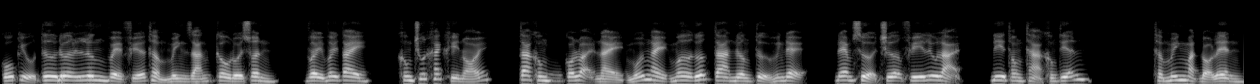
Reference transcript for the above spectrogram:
Cố cửu tư đưa lưng về phía thẩm minh dán câu đối xuân, vây vây tay, không chút khách khí nói, ta không có loại này mỗi ngày mơ ước ta nương tử huynh đệ, đem sửa chữa phí lưu lại, đi thong thả không tiễn. Thẩm minh mặt đỏ lên,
